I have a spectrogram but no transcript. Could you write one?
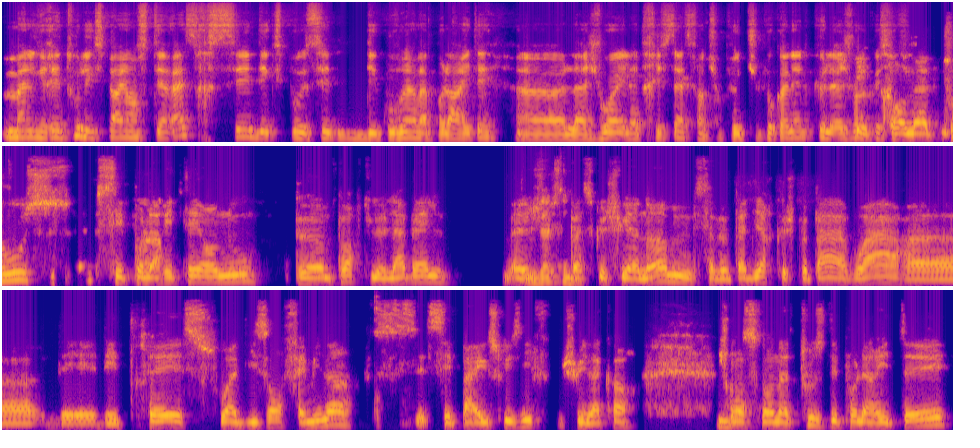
malgré tout, l'expérience terrestre, c'est d'exposer, de découvrir la polarité, euh, la joie et la tristesse. Enfin, tu peux, tu peux connaître que la joie. Et qu'on a tous ces polarités en nous, peu importe le label. Euh, juste parce que je suis un homme, ça ne veut pas dire que je peux pas avoir euh, des, des, traits soi-disant féminins. C'est pas exclusif, je suis d'accord. Je mm. pense qu'on a tous des polarités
